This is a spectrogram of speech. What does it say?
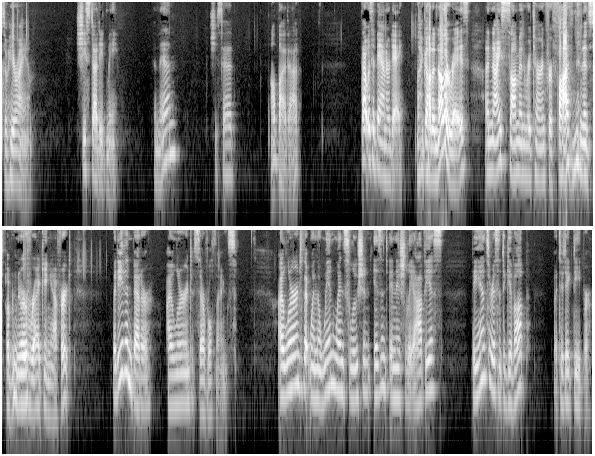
So here I am. She studied me. And then she said. I'll buy that. That was a banner day. I got another raise, a nice sum in return for five minutes of nerve wracking effort. But even better, I learned several things. I learned that when the win win solution isn't initially obvious, the answer isn't to give up, but to dig deeper.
